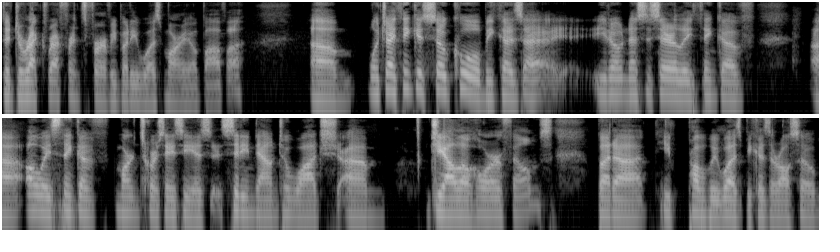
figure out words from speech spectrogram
the direct reference for everybody was mario bava um, which i think is so cool because uh, you don't necessarily think of uh, always think of martin scorsese as sitting down to watch um, giallo horror films but uh, he probably was because they're also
